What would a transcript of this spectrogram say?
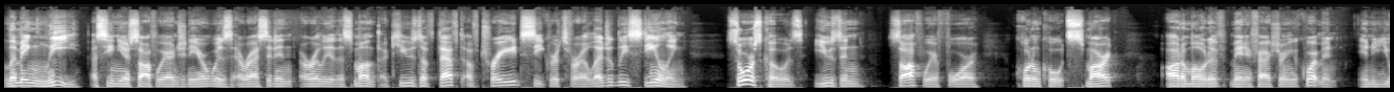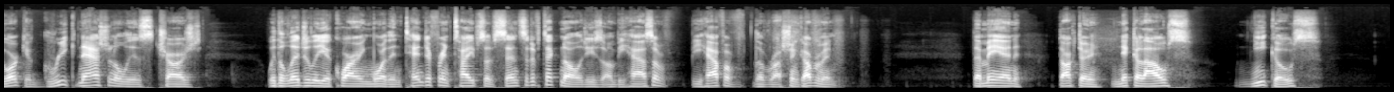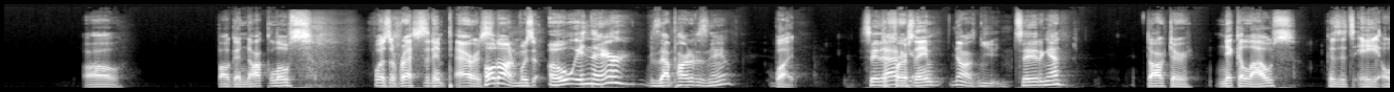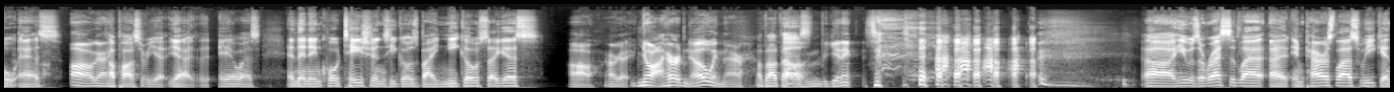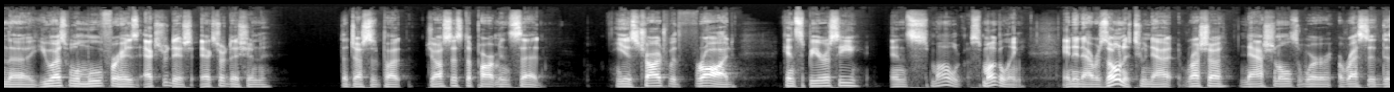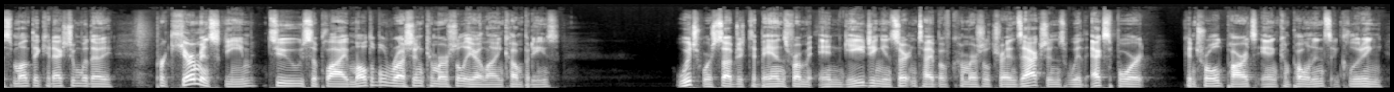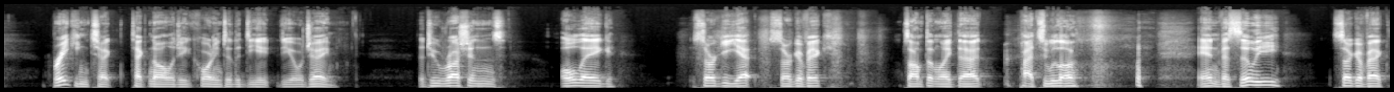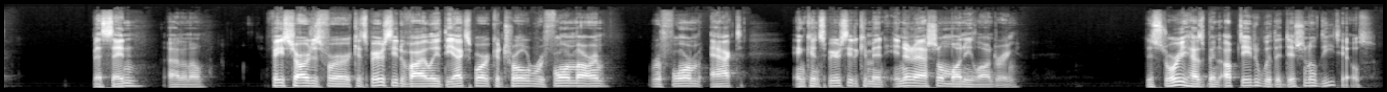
Liming Li, a senior software engineer, was arrested in earlier this month, accused of theft of trade secrets for allegedly stealing source codes used in software for quote unquote smart automotive manufacturing equipment. In New York, a Greek national is charged with allegedly acquiring more than 10 different types of sensitive technologies on behalf of behalf of the Russian government. The man, Dr. Nikolaos Nikos, oh, Boganoklos, was arrested in Paris. Hold on. Was O in there? Was that part of his name? What? Say that. first again. name? No, you say it again. Dr. Nikolaos, because it's A O S Oh, okay. apostrophe. Yeah, yeah, A O S. And then in quotations, he goes by Nikos, I guess. Oh, okay. No, I heard an O in there. I thought that Oh. was in the beginning. Uh, he was arrested la- uh, in Paris last week, and the U.S. will move for his extradition. Extradition, the Justice Justice Department said. He is charged with fraud, conspiracy, and smug- smuggling. And in Arizona, two na- Russia nationals were arrested this month in connection with a procurement scheme to supply multiple Russian commercial airline companies, which were subject to bans from engaging in certain type of commercial transactions with export controlled parts and components, including braking tech technology, according to the D- DOJ. The two Russians, Oleg Sergeyev, Sergeyevic, something like that, Patsula, and Vasily Sergeyevic Besen, I don't know, face charges for conspiracy to violate the Export Control Reform Arm Reform Act and conspiracy to commit international money laundering. The story has been updated with additional details.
